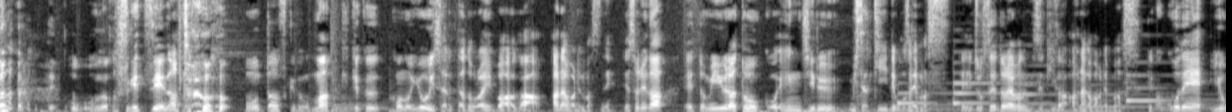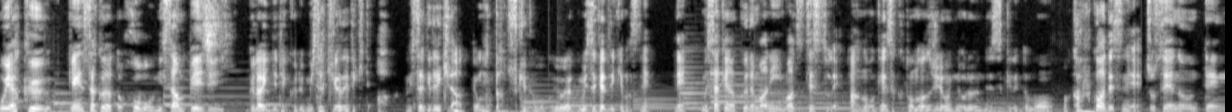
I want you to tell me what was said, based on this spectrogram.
お、なんかすげえ強えなと 思ったんですけど、まあ結局この用意されたドライバーが現れますね。で、それが、えっと、三浦東子を演じる美咲でございます。で、女性ドライバーの美咲が現れます。で、ここでようやく原作だとほぼ2、3ページぐらいに出てくる美咲が出てきて、あ、美咲出てきたって思ったんですけど、ようやく美咲が出てきますね。で、美咲の車にまずテストで、あの、原作と同じように乗るんですけれども、まあ、家福はですね、女性の運転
